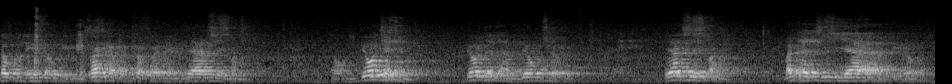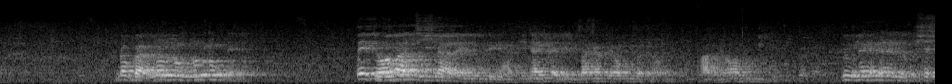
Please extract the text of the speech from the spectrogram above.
လောက်ကလေးလောက်ပြီးပစက်ကမထွက်ပဲနဲ့ဘုရားရှိခိုးနော်ပြောချင်ပြောချင်တာပြောချက်ဘုရားရှိခိုးမတ္တကြီးရပြီးတော့ နောက်ကလှုပ်လှုပ်လှုပ်လှုပ်တယ်တိတ်ဒေါသကြီးလာတဲ့လူတွေဟာဒီတိုင်းပဲဇာကပြောမှတော့ဘာပြောသူလည်းအဲ့လိုဖြစ်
